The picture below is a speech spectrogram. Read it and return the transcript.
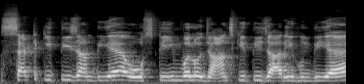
ਸੈੱਟ ਕੀਤੀ ਜਾਂਦੀ ਹੈ, ਉਸ ਟੀਮ ਵੱਲੋਂ ਜਾਂਚ ਕੀਤੀ ਜਾ ਰਹੀ ਹੁੰਦੀ ਹੈ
